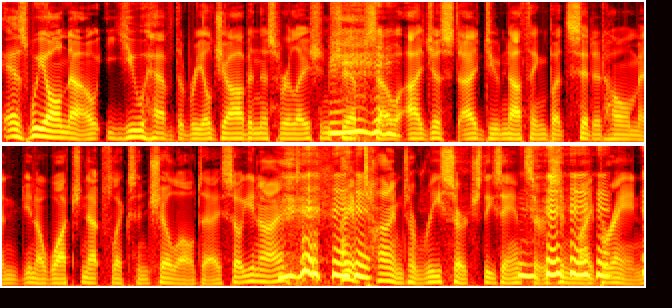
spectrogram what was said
as we all know, you have the real job in this relationship. so I just I do nothing but sit at home and you know watch Netflix and chill all day. So you know I have, t- I have time to research these answers in my brain.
